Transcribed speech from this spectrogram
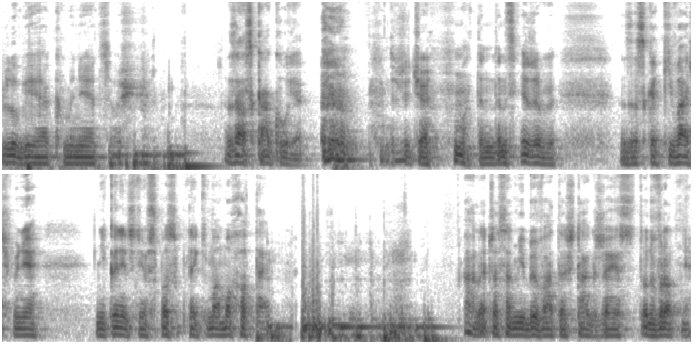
Lubię, jak mnie coś zaskakuje. Życie ma tendencję, żeby zaskakiwać mnie niekoniecznie w sposób, na jaki mam ochotę. Ale czasami bywa też tak, że jest odwrotnie.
